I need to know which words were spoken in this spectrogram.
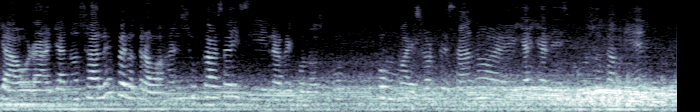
ya ahora ya no sale, pero trabaja en su casa y sí la reconozco como maestro artesano, a ella y al esposo también,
